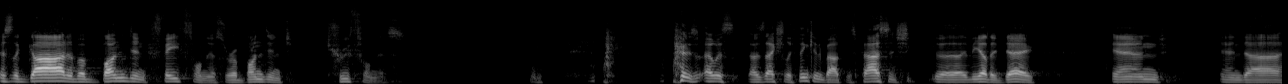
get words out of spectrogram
as the God of abundant faithfulness or abundant truthfulness. I was, I was, I was actually thinking about this passage uh, the other day, and, and uh,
